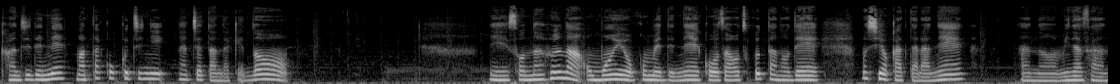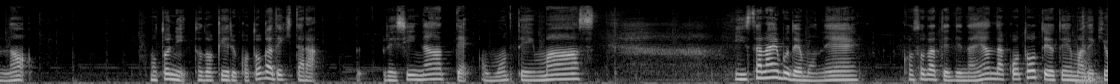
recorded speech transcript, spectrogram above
感じでねまた告知になっちゃったんだけど。ね、そんな風な思いを込めてね講座を作ったのでもしよかったらねあの皆さんの元に届けることができたら嬉しいなって思っています。インスタライブでもね子育てで悩んだことっていうテーマで今日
